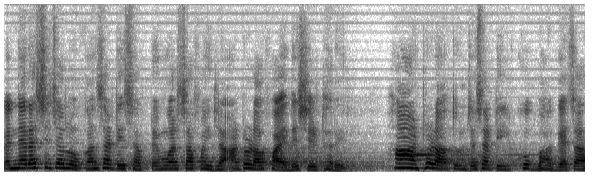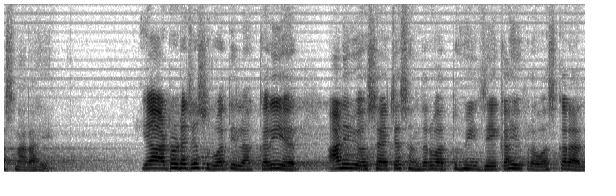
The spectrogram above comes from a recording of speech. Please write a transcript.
कन्या राशीच्या लोकांसाठी सप्टेंबरचा पहिला आठवडा फायदेशीर ठरेल. हा आठवडा तुमच्यासाठी खूप भाग्याचा असणार आहे. या आठवड्याच्या सुरुवातीला करिअर आणि व्यवसायाच्या संदर्भात तुम्ही जे काही प्रवास कराल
